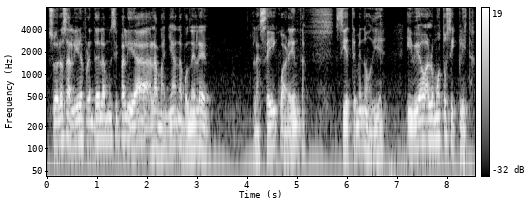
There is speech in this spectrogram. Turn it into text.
suelo salir enfrente de la municipalidad a la mañana, ponerle las 6 y 40, 7 menos 10, y veo a los motociclistas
